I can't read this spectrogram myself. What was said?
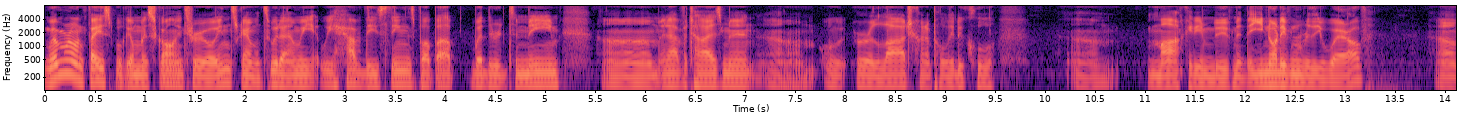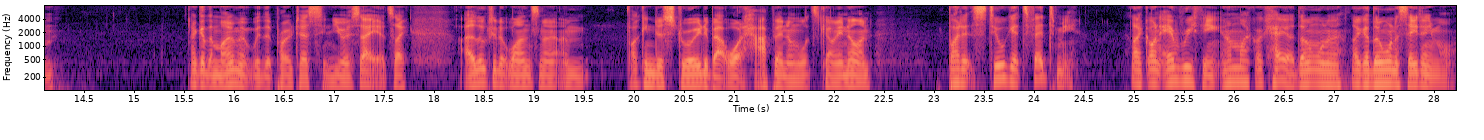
when we're on Facebook and we're scrolling through or Instagram or Twitter and we, we have these things pop up, whether it's a meme, um, an advertisement, um, or, or, a large kind of political um, marketing movement that you're not even really aware of. Um, like at the moment with the protests in USA, it's like I looked at it once and I, I'm fucking destroyed about what happened and what's going on. but it still gets fed to me, like on everything. And I'm like, okay, I don't want to, like, I don't want to see it anymore.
